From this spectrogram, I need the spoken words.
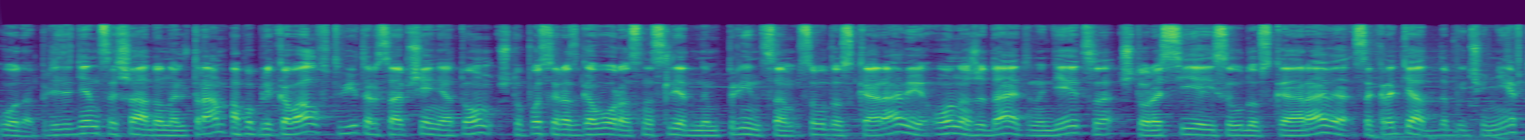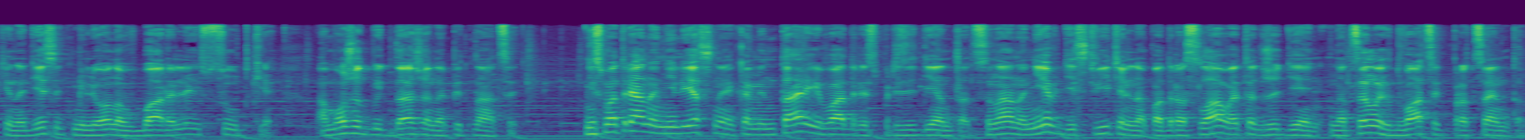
года президент США Дональд Трамп опубликовал в Твиттер сообщение о том, что после разговора с наследным принцем Саудовской Аравии он ожидает и надеется, что Россия и Саудовская Аравия сократят добычу нефти на 10 миллионов баррелей в сутки, а может быть даже на 15. Несмотря на нелестные комментарии в адрес президента, цена на нефть действительно подросла в этот же день на целых 20%.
